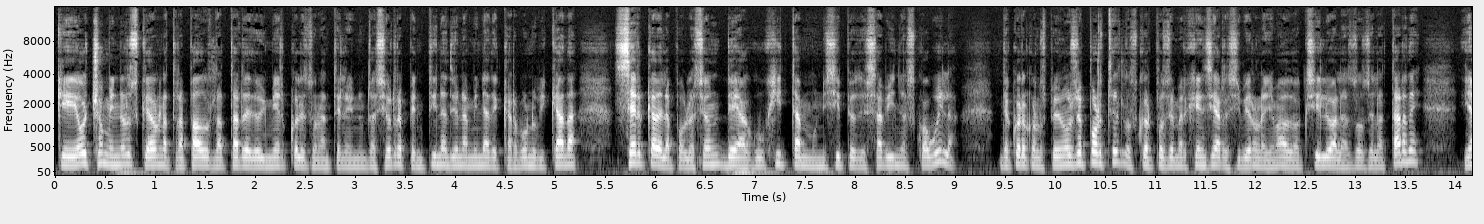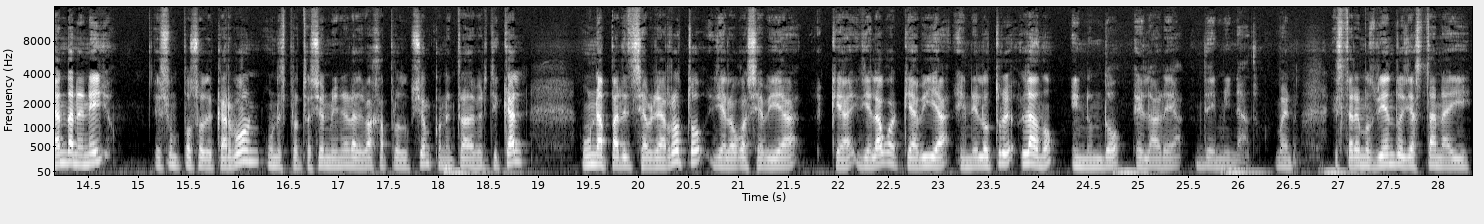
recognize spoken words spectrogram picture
que ocho mineros quedaron atrapados la tarde de hoy miércoles durante la inundación repentina de una mina de carbón ubicada cerca de la población de Agujita, municipio de Sabinas, Coahuila. De acuerdo con los primeros reportes, los cuerpos de emergencia recibieron la llamada de auxilio a las dos de la tarde y andan en ello. Es un pozo de carbón, una explotación minera de baja producción con entrada vertical. Una pared se habría roto y el agua se había que y el agua que había en el otro lado inundó el área de minado. Bueno, estaremos viendo, ya están ahí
